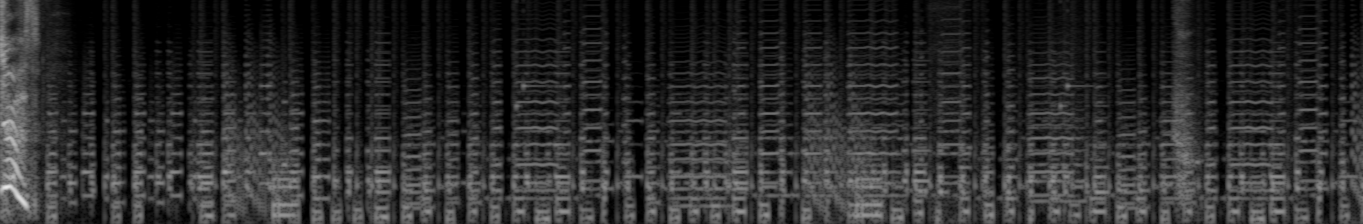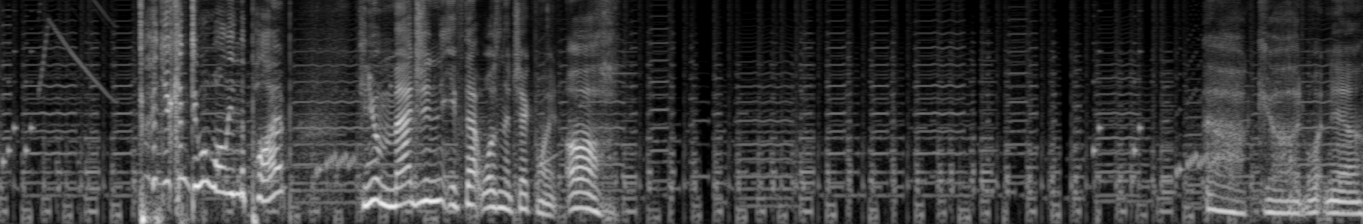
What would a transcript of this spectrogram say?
Yes! you can do it while in the pipe? Can you imagine if that wasn't a checkpoint? Oh. Oh god, what now?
